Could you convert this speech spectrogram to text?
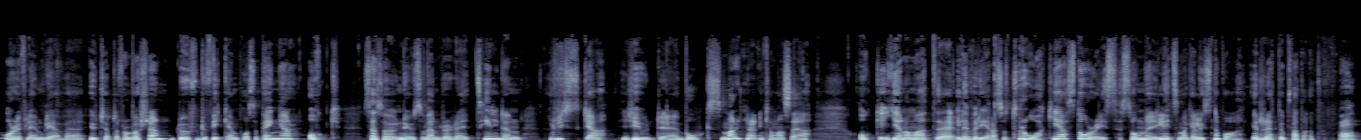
Oriflame blev eh, utköpta från börsen, du, du fick en påse pengar och sen så nu så vänder du dig till den ryska ljudboksmarknaden kan man säga. Och genom att eh, leverera så tråkiga stories som möjligt som man kan lyssna på. Är det rätt uppfattat? Ja,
